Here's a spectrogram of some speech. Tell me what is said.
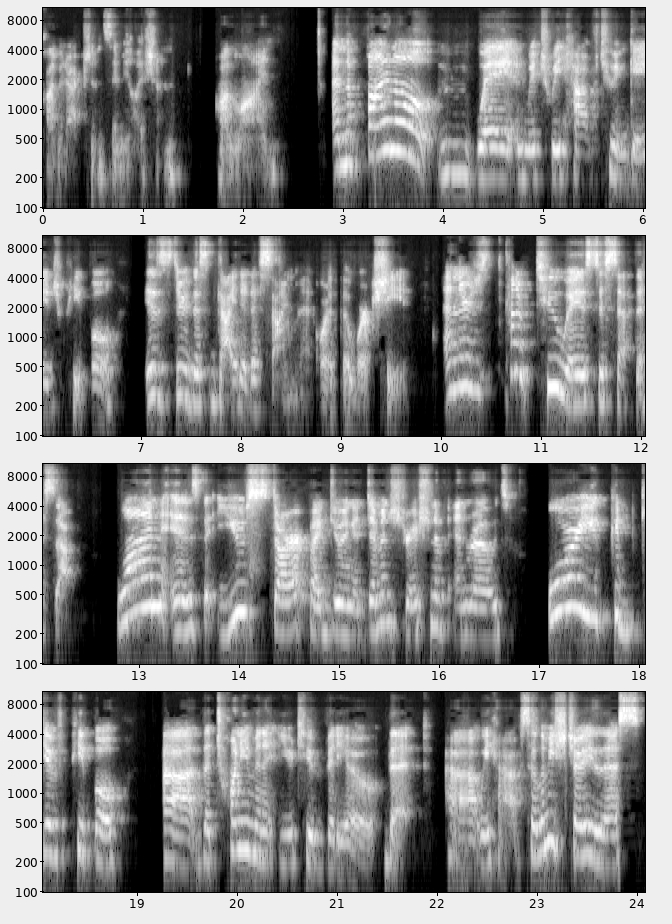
climate action simulation online. And the final way in which we have to engage people is through this guided assignment or the worksheet. And there's kind of two ways to set this up. One is that you start by doing a demonstration of En-ROADS, or you could give people uh, the 20 minute YouTube video that uh, we have. So let me show you this.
